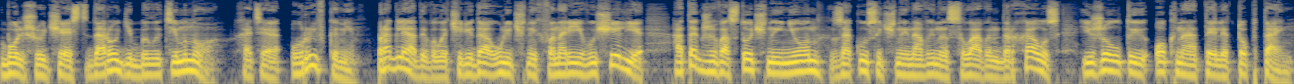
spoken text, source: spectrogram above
Большую часть дороги было темно, хотя урывками проглядывала череда уличных фонарей в ущелье, а также восточный неон, закусочной на вынос Лавендерхаус и желтые окна отеля Топ Тайм.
